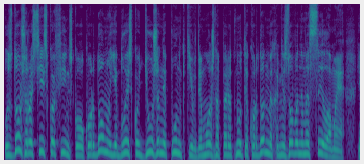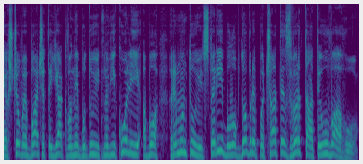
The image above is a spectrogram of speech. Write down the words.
Уздовж російсько-фінського кордону є близько дюжини пунктів, де можна перетнути кордон механізованими силами. Якщо ви бачите, як вони будують нові колії або ремонтують старі, було б добре почати звертати увагу.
